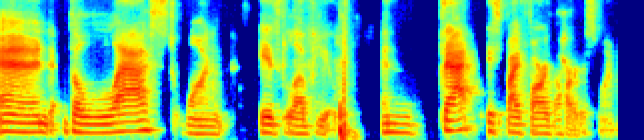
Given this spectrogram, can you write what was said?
And the last one is love you. And that is by far the hardest one.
